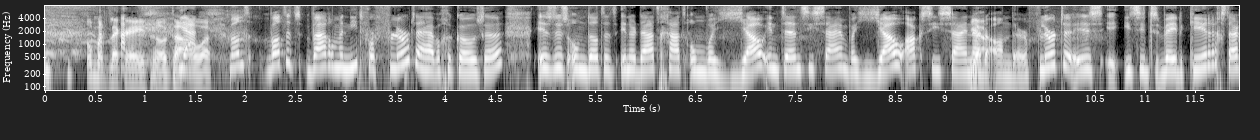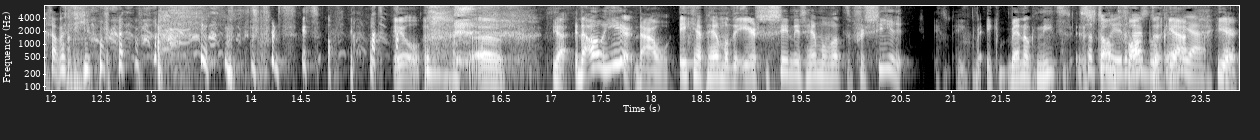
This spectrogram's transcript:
Om het lekker hetero te houden. Ja, want wat het, waarom we niet voor flirten hebben gekozen, is dus omdat het inderdaad gaat om wat jouw intenties zijn, wat jouw acties zijn naar Ja. de ander. Flirten is iets, iets wederkerigs, daar gaan we het niet over hebben. Het is heel. eh, ja, nou, hier. Nou, ik heb helemaal de eerste zin is helemaal wat versieren. Ik, ben- ik ben ook niet standvastig. draaiboek, hè? Ja, Ja. hier.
